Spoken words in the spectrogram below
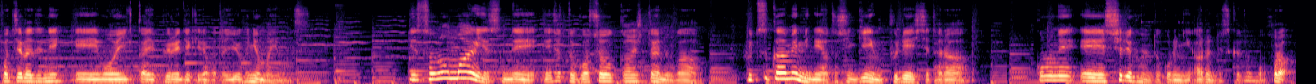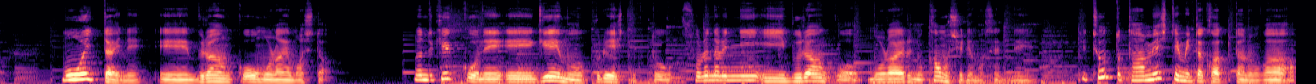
こちらでね、えー、もう一回プレイできればというふうに思います。で、その前にですね、ちょっとご紹介したいのが、2日目にね、私ゲームプレイしてたら、このね、えー、シェルフのところにあるんですけども、ほら、もう1体ね、えー、ブランコをもらいました。なんで結構ね、えー、ゲームをプレイしていくと、それなりにブランコをもらえるのかもしれませんね。で、ちょっと試してみたかったのが、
